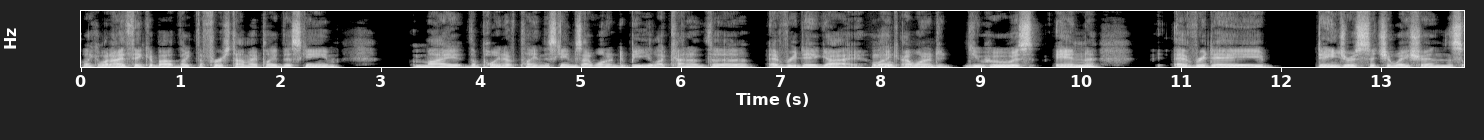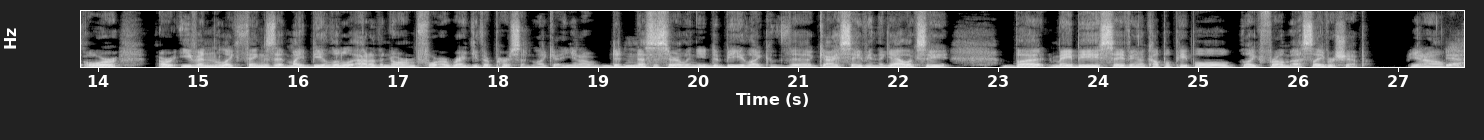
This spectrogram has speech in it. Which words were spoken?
like, when I think about, like, the first time I played this game, my the point of playing this game is I wanted to be like kind of the everyday guy. Mhm. Like I wanted to you who is in everyday dangerous situations or or even like things that might be a little out of the norm for a regular person. Like you know, didn't necessarily need to be like the guy saving the galaxy, but maybe saving a couple people like from a slaver ship, you know. Yeah.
